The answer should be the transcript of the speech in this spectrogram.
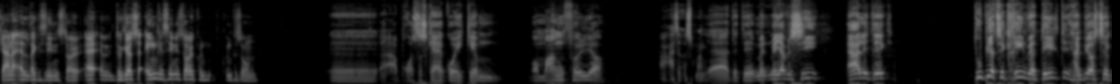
fjerner alle, der kan se din story? Uh, du kan også, så ingen kan se din story, kun, kun personen. Øh, ja, bror, så skal jeg gå igennem, hvor mange følger. Ah, det er også mange. Ja, det er det. Men, men jeg vil sige, ærligt ikke, du bliver til grin ved at dele det, han bliver også til,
